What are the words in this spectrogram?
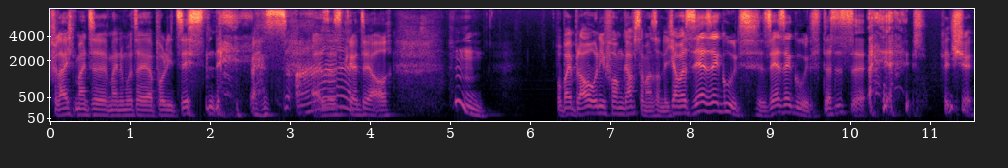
Vielleicht meinte meine Mutter ja Polizisten. Also es könnte ja auch. Hm. Wobei blaue Uniformen gab es damals noch nicht. Aber sehr, sehr gut. Sehr, sehr gut. Das ist. Äh, Finde ich schön.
